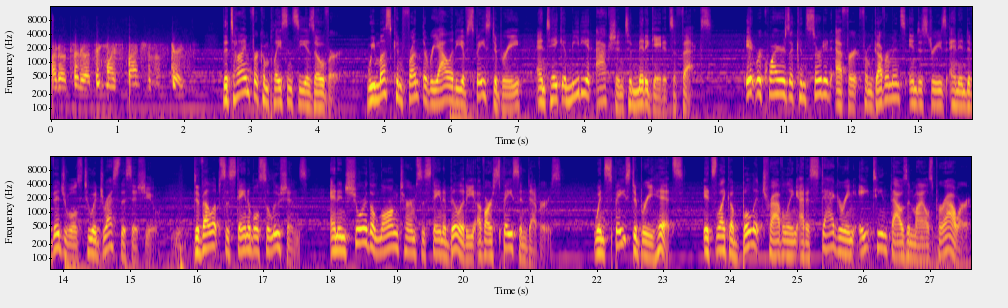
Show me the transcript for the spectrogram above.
I gotta tell you, I think my has escaped. The time for complacency is over. We must confront the reality of space debris and take immediate action to mitigate its effects. It requires a concerted effort from governments, industries, and individuals to address this issue, develop sustainable solutions, and ensure the long-term sustainability of our space endeavors. When space debris hits, it's like a bullet traveling at a staggering 18,000 miles per hour,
